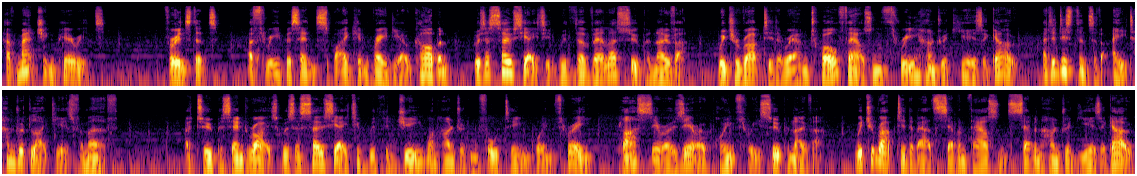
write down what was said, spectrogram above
have matching periods. For instance, a 3% spike in radiocarbon was associated with the Vela supernova, which erupted around 12,300 years ago at a distance of 800 light years from Earth. A 2% rise was associated with the G114.3 plus 00.3 supernova, which erupted about 7,700 years ago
